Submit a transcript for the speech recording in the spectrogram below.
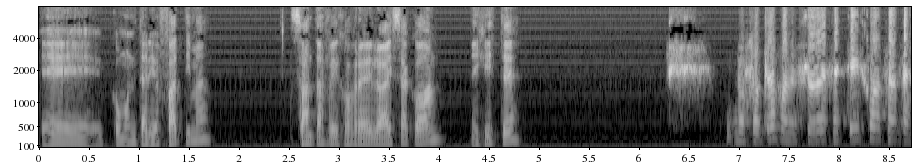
eh, Comunitario Fátima. Santa Fe y Jofre Loaiza con, ¿me dijiste? Nosotros con el Flor de Festejo, Santa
